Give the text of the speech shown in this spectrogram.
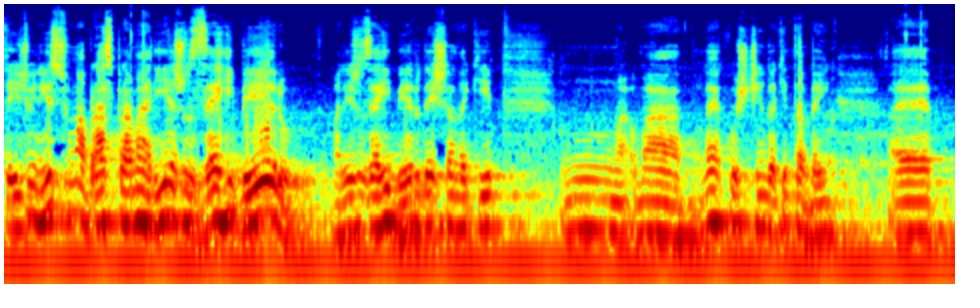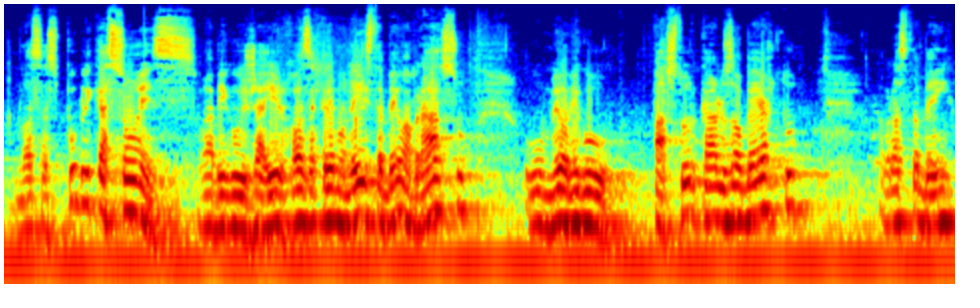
Desde o início. Um abraço para Maria José Ribeiro. Maria José Ribeiro deixando aqui uma, uma né, curtindo aqui também é, nossas publicações. Um amigo Jair Rosa Cremonês também, um abraço. O meu amigo pastor Carlos Alberto, um abraço também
